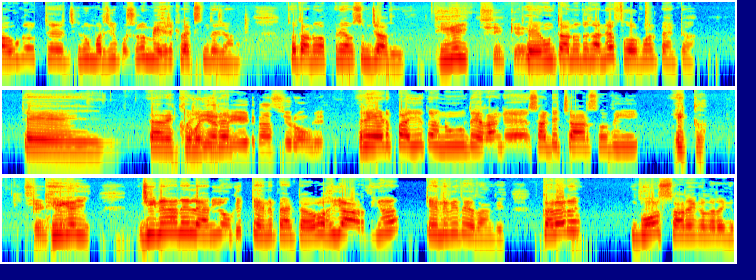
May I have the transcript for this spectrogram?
ਆਊਗਾ ਉੱਥੇ ਜਿਹਨੂੰ ਮਰਜ਼ੀ ਪੁੱਛ ਲਓ ਮਿਹਰ ਕਲੈਕਸ਼ਨ ਤੇ ਜਾਣਾ। ਤੇ ਤੁਹਾਨੂੰ ਆਪਣੇ ਆਪ ਸਮਝਾ ਦੂ ਠੀਕ ਹੈ ਜੀ? ਠੀਕ ਹੈ ਤੇ ਹੁਣ ਤੁਹਾਨੂੰ ਦਿਖਾਣਾ ਫਾਰਮਲ ਪੈਂਟਾ ਤੇ ਇਹ ਵੇਖੋ ਜੀ ਰੇਟ ਕਾਸ ਜੁਰ ਰੇਟ ਭਾਜੀ ਤੁਹਾਨੂੰ ਦੇ ਦਾਂਗੇ 450 ਦੀ ਇੱਕ। ਠੀਕ ਹੈ। ਜੀ। ਜਿਨ੍ਹਾਂ ਨੇ ਲੈਣੀ ਹੋਊਗੀ ਤਿੰਨ ਪੈਂਟ ਉਹ 1000 ਦੀਆਂ ਤਿੰਨ ਵੀ ਦੇ ਦਾਂਗੇ। ਕਲਰ ਬਹੁਤ ਸਾਰੇ ਕਲਰ ਹੈਗੇ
